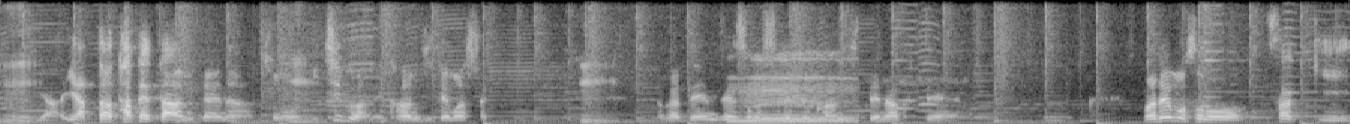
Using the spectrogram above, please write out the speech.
うん。ややった立てたみたいなそのうん。一部はね感じてましたけうん。どだから全然その全てを感じてなくて、まあ、でもそのさっき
